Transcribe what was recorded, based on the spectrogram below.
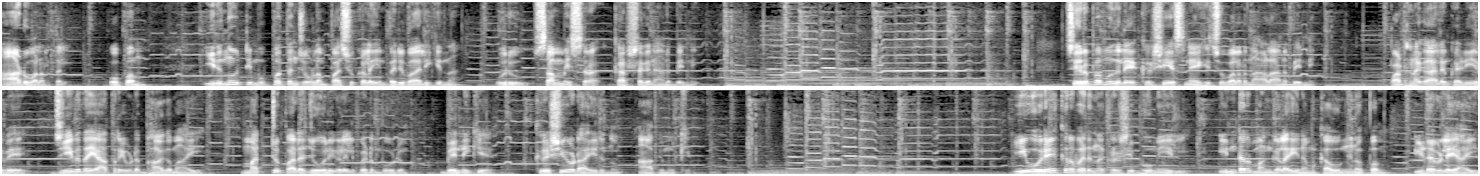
ആടു വളർത്തൽ. ഒപ്പം ഇരുന്നൂറ്റി മുപ്പത്തഞ്ചോളം പശുക്കളെയും പരിപാലിക്കുന്ന ഒരു സമ്മിശ്ര കർഷകനാണ് ബെന്നി. ചെറുപ്പം മുതലേ കൃഷിയെ സ്നേഹിച്ചു വളർന്ന ആളാണ് ബെന്നി. പഠനകാലം കഴിയവേ ജീവിതയാത്രയുടെ ഭാഗമായി മറ്റു പല ജോലികളിൽ പെടുമ്പോഴും ബെന്നിക്ക് കൃഷിയോടായിരുന്നു ആഭിമുഖ്യം. ഈ ഒരേക്കർ വരുന്ന കൃഷിഭൂമിയിൽ ഇന്റർ മംഗള ഇനം കവുങ്ങിനൊപ്പം ഇടവിളയായി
